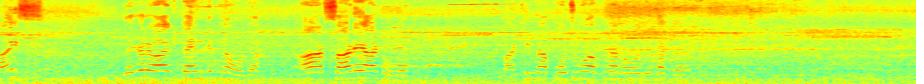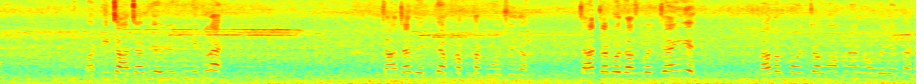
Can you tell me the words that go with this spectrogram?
गाइस देख रहे हो, आज टाइम कितना हो गया? आठ, साढ़े आठ हो गए। बाकी मैं पहुँचूँगा अपना नौ बजे तक घर। बाकी चाचा भी अभी अभी निकला है। चाचा देखते हैं अब कब तक पहुँचेगा। चाचा को दस बज जाएँगे। मैं तो पहुँच जाऊँगा अपना नौ बजे तक।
